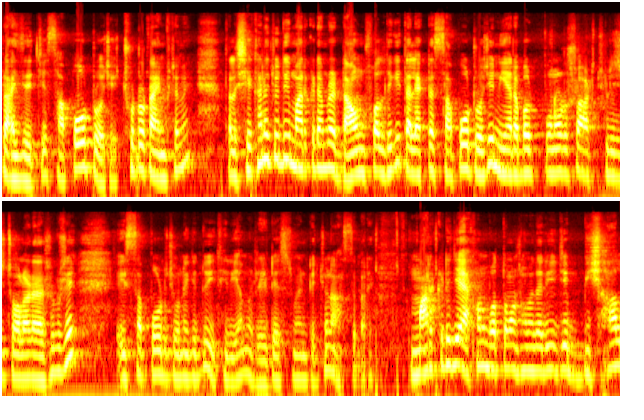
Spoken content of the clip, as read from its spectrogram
প্রাইসের যে সাপোর্ট রয়েছে ছোটো টাইম ফ্রেমে তাহলে সেখানে যদি মার্কেট আমরা ডাউনফল দেখি, তাহলে একটা সাপোর্ট রয়েছে নিয়ার অ্যাবাউট পনেরোশো আটচল্লিশ ডলারের আশেপাশে। এই সাপোর্ট জোনে কিন্তু ইথিরিয়াম রিটেসমেন্টের জন্য আসতে পারে। মার্কেটে যে এখন বর্তমান সময় দাঁড়িয়ে যে বিশাল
